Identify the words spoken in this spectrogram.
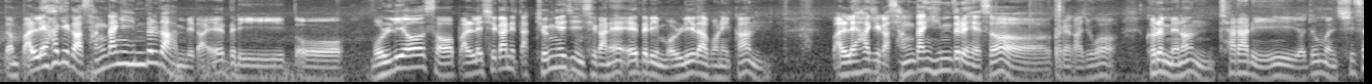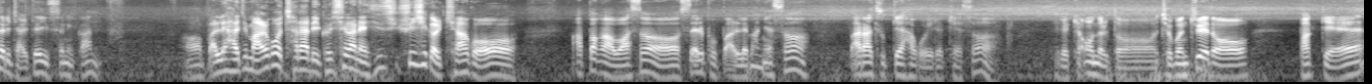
어떤 빨래 하기가 상당히 힘들다 합니다. 애들이 또 몰려서 빨래 시간이 딱 정해진 시간에 애들이 몰리다 보니까 빨래 하기가 상당히 힘들어 해서 그래가지고 그러면은 차라리 요즘은 시설이 잘돼 있으니까 어, 빨래 하지 말고 차라리 그 시간에 휴- 휴식을 취하고 아빠가 와서 셀프 빨래방에서 빨아줄게 하고 이렇게 해서 이렇게 오늘도 저번 주에도 밖에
